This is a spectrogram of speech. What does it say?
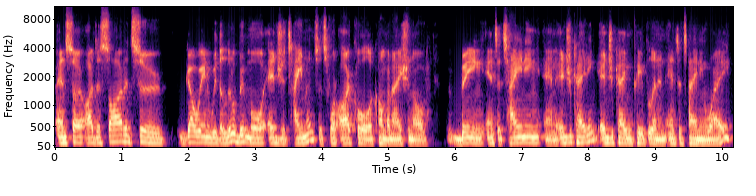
And so I decided to go in with a little bit more edutainment. It's what I call a combination of being entertaining and educating, educating people in an entertaining way,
